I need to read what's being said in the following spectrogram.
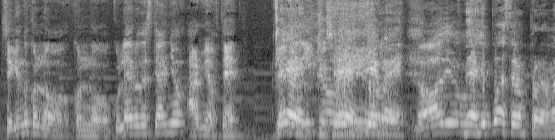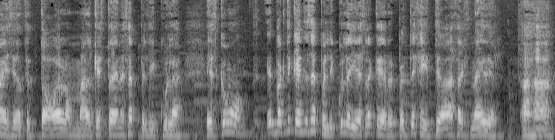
siguiendo con lo, con lo culero de este año, Army of Dead. Sí, dicho, güey. sí, güey. Lo odio, Mira, güey. yo puedo hacer un programa diciéndote todo lo mal que está en esa película. Es como, eh, prácticamente esa película ya es la que de repente hateó a Zack Snyder. Ajá.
